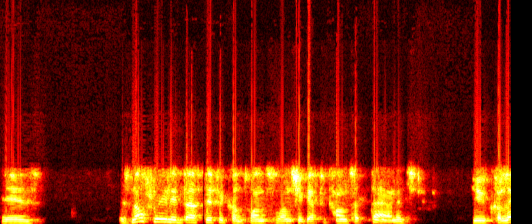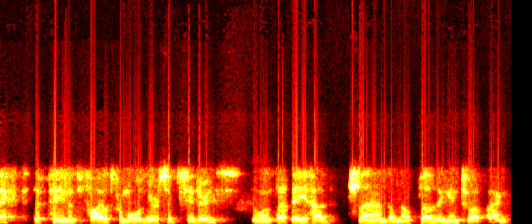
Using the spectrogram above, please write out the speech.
is it's not really that difficult once once you get the concept down. It's you collect the payment files from all your subsidiaries, the ones that they had planned on uploading into a bank.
